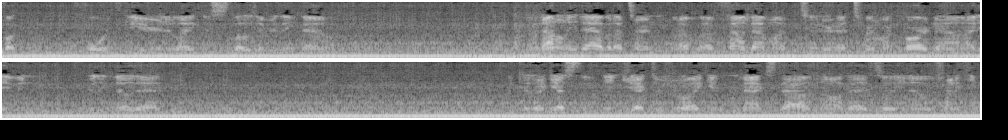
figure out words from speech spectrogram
fucking fourth gear and it like just slows everything down. And not only that, but I turned, I, I found out my tuner had turned my car down. I didn't even really know that because I guess the injectors were like getting maxed out and all that. So you know, trying to keep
